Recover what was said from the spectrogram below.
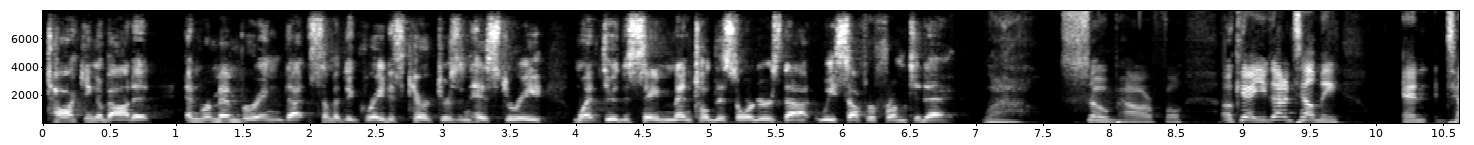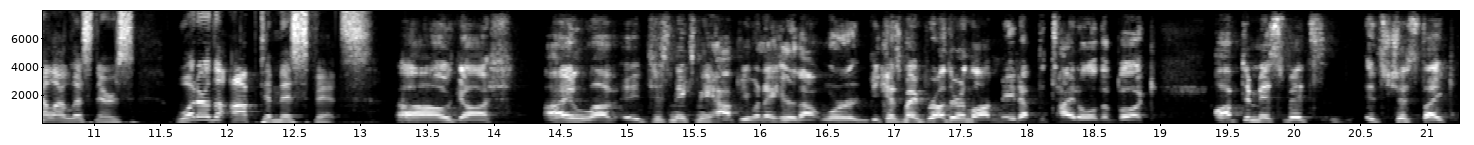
talking about it, and remembering that some of the greatest characters in history went through the same mental disorders that we suffer from today. Wow. So hmm. powerful. Okay, you got to tell me and tell our listeners what are the optimisfits? Oh gosh. I love it just makes me happy when I hear that word because my brother-in-law made up the title of the book. Optimisfits, it's just like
